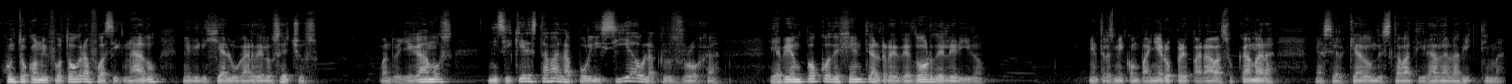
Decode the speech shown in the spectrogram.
Junto con mi fotógrafo asignado, me dirigí al lugar de los hechos. Cuando llegamos, ni siquiera estaba la policía o la Cruz Roja, y había un poco de gente alrededor del herido. Mientras mi compañero preparaba su cámara, me acerqué a donde estaba tirada la víctima.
